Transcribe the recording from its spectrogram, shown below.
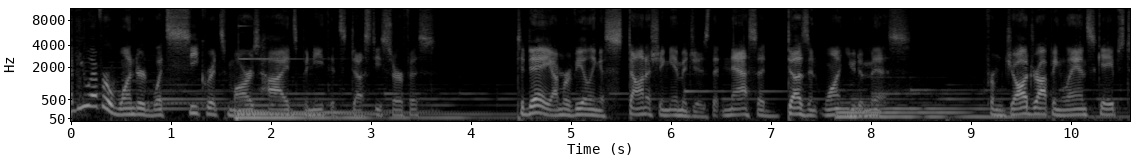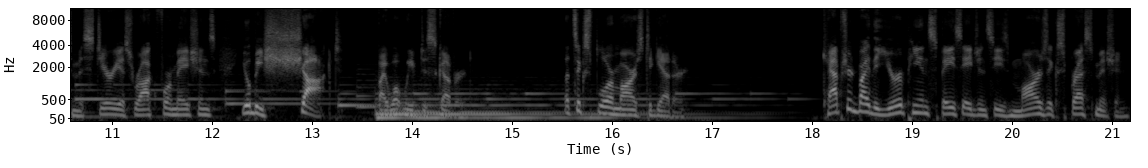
Have you ever wondered what secrets Mars hides beneath its dusty surface? Today, I'm revealing astonishing images that NASA doesn't want you to miss. From jaw-dropping landscapes to mysterious rock formations, you'll be shocked by what we've discovered. Let's explore Mars together. Captured by the European Space Agency's Mars Express mission,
